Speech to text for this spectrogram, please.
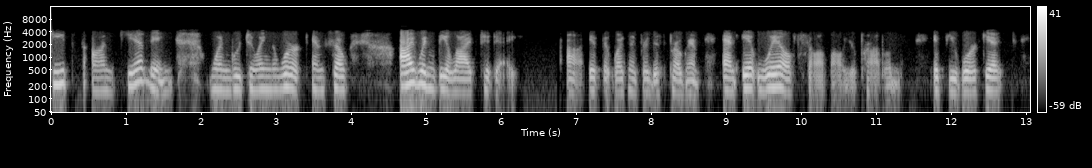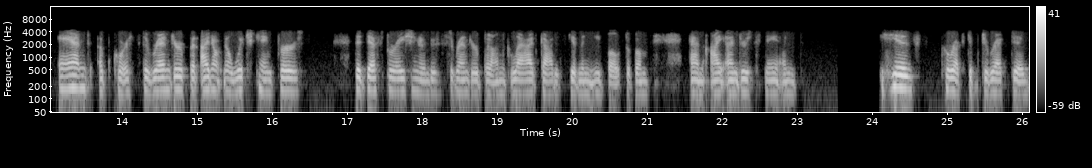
keeps on giving when we're doing the work. And so I wouldn't be alive today uh, if it wasn't for this program. And it will solve all your problems if you work it. And of course, surrender, but I don't know which came first the desperation or the surrender, but I'm glad God has given me both of them. And I understand his corrective directives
